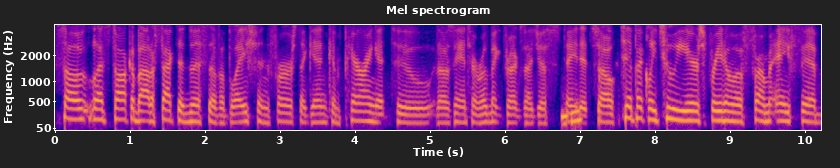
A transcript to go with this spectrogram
So let's talk about effectiveness of ablation first, again, comparing it to those antiarrhythmic drugs I just mm-hmm. stated. Mm-hmm. So typically two years freedom of, from AFib,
